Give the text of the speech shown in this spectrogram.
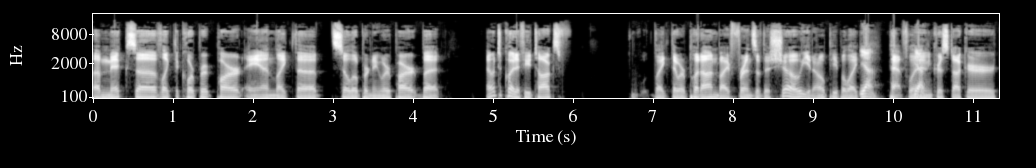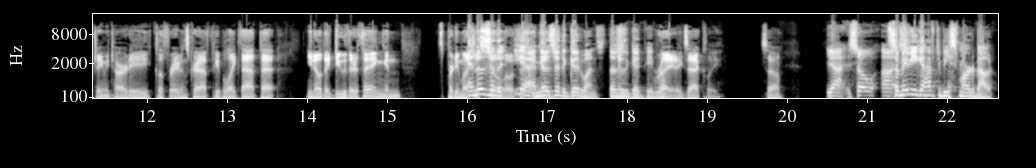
a mix of like the corporate part and like the solopreneur part, but I went to quite a few talks like they were put on by friends of the show, you know, people like Yeah. Pat Flynn, Yeah. Chris Ducker, Jaime Tardy, Cliff Ravenscraft, people like that that you know they do their thing and it's pretty much and a those are solo the thing. yeah, and those are the good ones. Those are the good people. right, exactly. So Yeah. So, uh, So maybe you have to be smart about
